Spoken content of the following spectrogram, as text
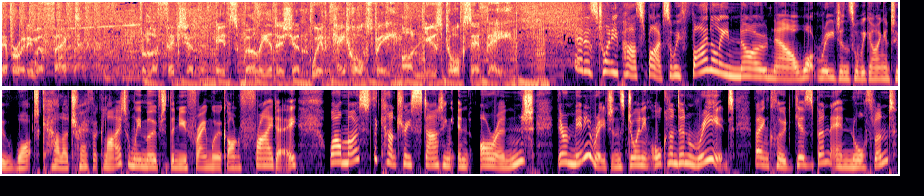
Separating the fact from the fiction. It's Early Edition with Kate Hawkesby on News Talk ZB. It is 20 past five, so we finally know now what regions will be going into what colour traffic light, and we move to the new framework on Friday. While most of the country starting in orange, there are many regions joining Auckland in red. They include Gisborne and Northland,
